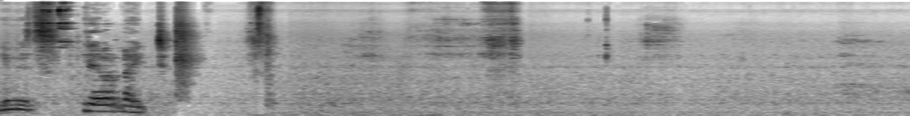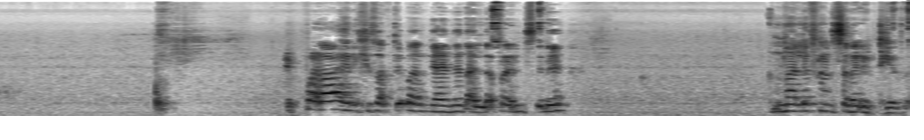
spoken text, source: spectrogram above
യു മീൻസ് നെവർ മൈൻഡ് എനിക്ക് സത്യം പറഞ്ഞു കഴിഞ്ഞാൽ നല്ല ഫ്രണ്ട്സിന് നല്ല ഫ്രണ്ട്സിനെ കിട്ടിയത്.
